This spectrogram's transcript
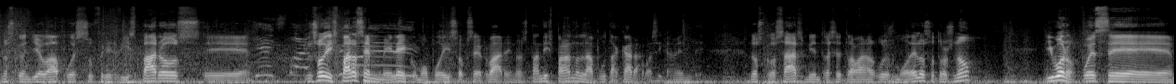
nos conlleva pues sufrir disparos, eh, incluso disparos en melee, como podéis observar, ¿eh? nos están disparando en la puta cara, básicamente. Los cosars, mientras se traban algunos modelos, otros no. Y bueno, pues eh,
